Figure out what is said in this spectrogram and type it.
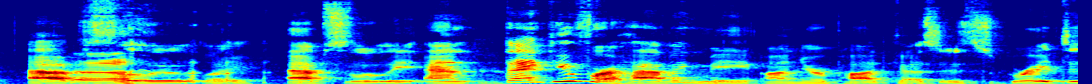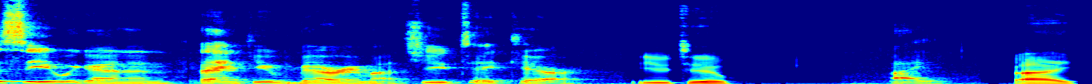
Absolutely. Absolutely. And thank you for having me on your podcast. It's great to see you again. And thank you very much. You take care. You too. Bye. Bye.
